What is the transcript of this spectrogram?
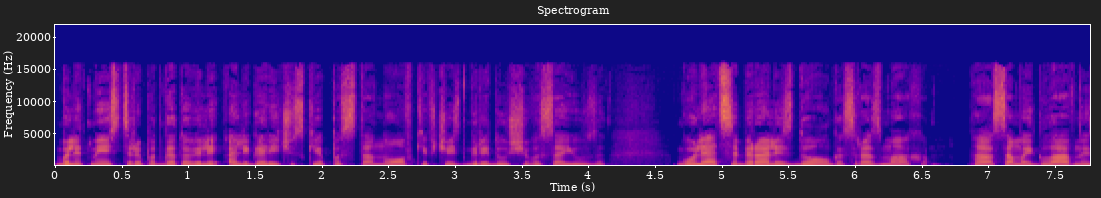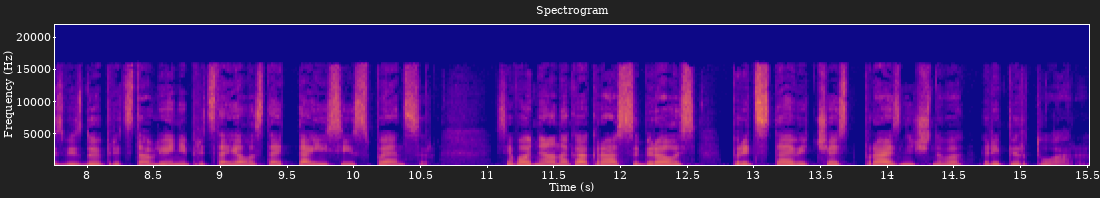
Балетмейстеры подготовили аллегорические постановки в честь грядущего союза. Гулять собирались долго, с размахом. А самой главной звездой представлений предстояло стать Таисией Спенсер. Сегодня она как раз собиралась представить часть праздничного репертуара.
